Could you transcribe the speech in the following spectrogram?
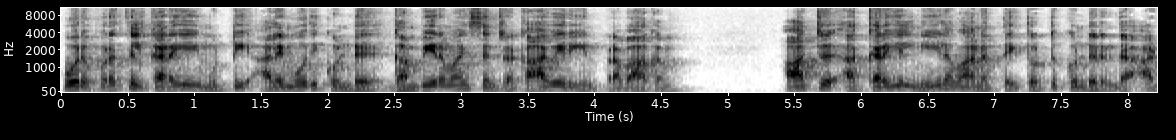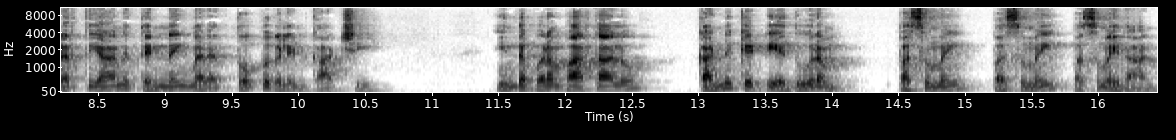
ஒரு புறத்தில் கரையை முட்டி அலைமோதி கொண்டு கம்பீரமாய் சென்ற காவேரியின் பிரவாகம். ஆற்று அக்கரையில் நீலவானத்தை தொட்டுக் கொண்டிருந்த அடர்த்தியான தென்னை மர தோப்புகளின் காட்சி. இந்த புறம் பார்த்தாலோ? கண்ணு கெட்டிய தூரம். பசுமை பசுமை பசுமைதான்.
